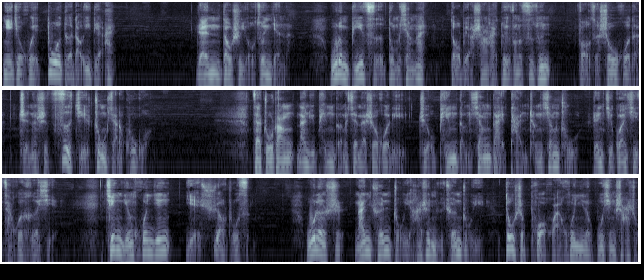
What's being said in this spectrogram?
你就会多得到一点爱。人都是有尊严的，无论彼此多么相爱，都不要伤害对方的自尊，否则收获的只能是自己种下的苦果。在主张男女平等的现代社会里，只有平等相待、坦诚相处，人际关系才会和谐。经营婚姻也需要如此，无论是男权主义还是女权主义，都是破坏婚姻的无形杀手。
